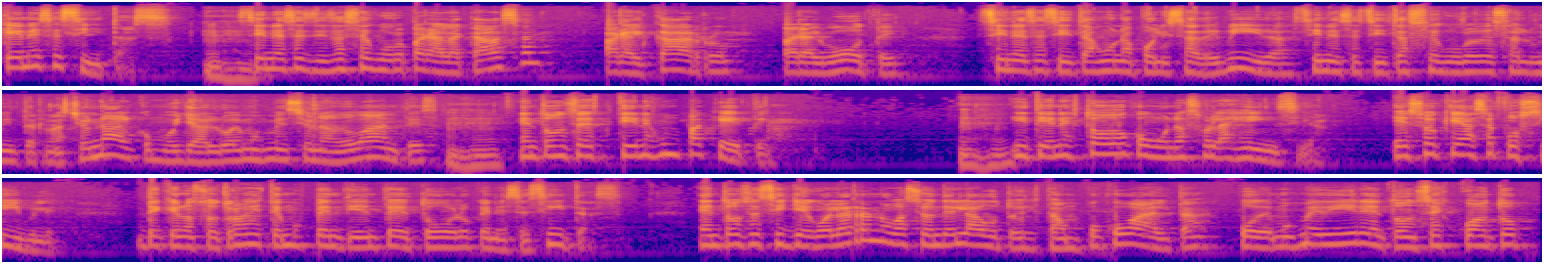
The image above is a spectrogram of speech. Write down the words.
qué necesitas. Si necesitas seguro para la casa, para el carro, para el bote, si necesitas una póliza de vida, si necesitas seguro de salud internacional, como ya lo hemos mencionado antes. Entonces tienes un paquete y tienes todo con una sola agencia. ¿Eso qué hace posible? De que nosotros estemos pendientes de todo lo que necesitas. Entonces, si llegó la renovación del auto y está un poco alta, podemos medir entonces cuánto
